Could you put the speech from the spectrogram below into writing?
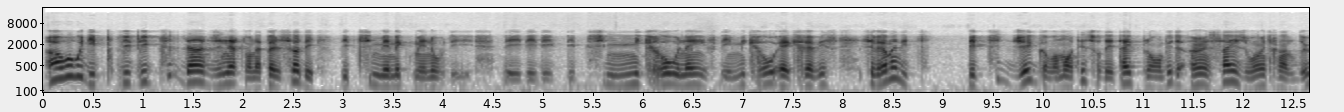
Ah oui, oui, des, petites dandinettes, on appelle ça des, petits mimiques ménos, des, des, petits micro-nymphes, des micro-écrevisses. C'est vraiment des, petits jigs qu'on va monter sur des têtes plombées de 1,16 ou 1,32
